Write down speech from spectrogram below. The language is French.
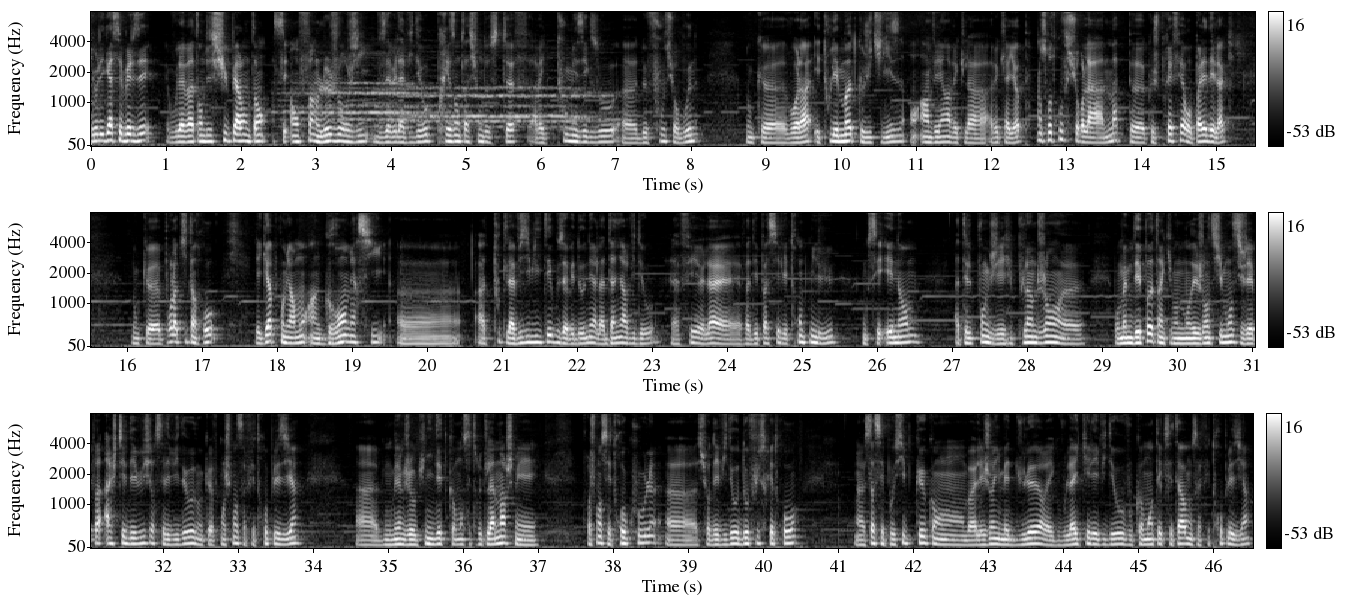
Yo les gars, c'est Belzé. Vous l'avez attendu super longtemps. C'est enfin le jour J. Vous avez la vidéo présentation de stuff avec tous mes exos euh, de fou sur Boon. Donc euh, voilà, et tous les modes que j'utilise en 1v1 avec la, avec la Yop. On se retrouve sur la map euh, que je préfère au Palais des Lacs. Donc pour la petite intro, les gars, premièrement, un grand merci à toute la visibilité que vous avez donnée à la dernière vidéo. Elle a fait, là, elle va dépasser les 30 000 vues. Donc c'est énorme, à tel point que j'ai plein de gens Bon, même des potes hein, qui m'ont demandé gentiment si j'avais pas acheté des vues sur cette vidéo, donc euh, franchement, ça fait trop plaisir. Euh, bon, bien que j'ai aucune idée de comment ces trucs-là marchent, mais franchement, c'est trop cool. Euh, sur des vidéos Dofus Rétro, ça, c'est possible que quand bah, les gens y mettent du leur et que vous likez les vidéos, vous commentez, etc. Donc, ça fait trop plaisir.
